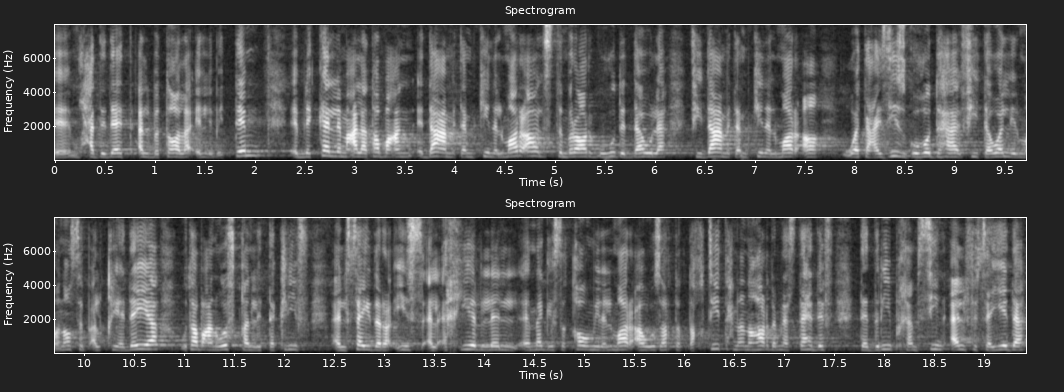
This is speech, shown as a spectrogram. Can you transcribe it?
محددات البطالة اللي بتتم. بنتكلم على طبعا دعم تمكين المرأة لاستمرار جهود الدولة في دعم تمكين المرأة وتعزيز جهودها في تولي المناصب القيادية. وطبعا وفقا للتكليف السيد الرئيس الأخير للمجلس القومي للمرأة ووزارة التخطيط. إحنا النهاردة بنستهدف تدريب خمسين ألف سيدة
